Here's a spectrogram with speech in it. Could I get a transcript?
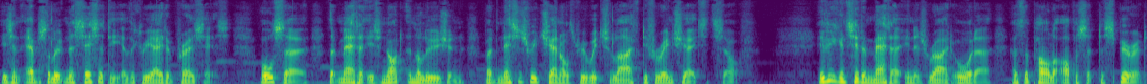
is an absolute necessity of the creative process, also that matter is not an illusion but necessary channel through which life differentiates itself. If you consider matter in its right order as the polar opposite to spirit,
